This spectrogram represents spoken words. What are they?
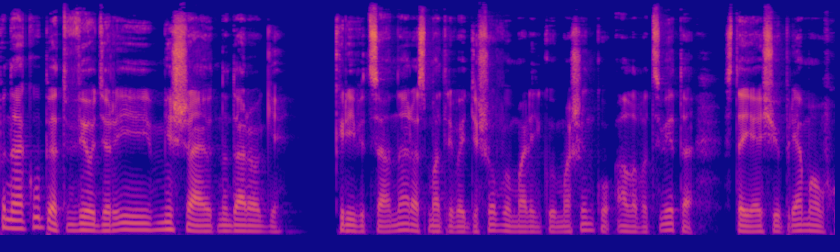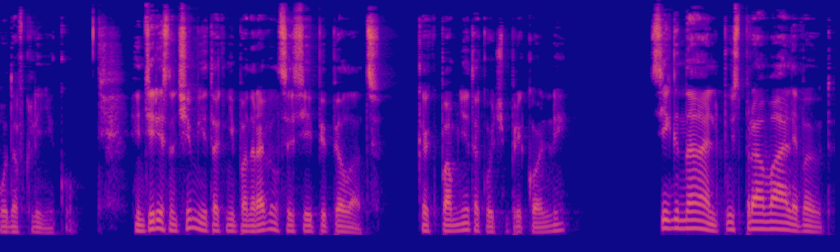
Понакупят ведер и мешают на дороге. Кривится она, рассматривая дешевую маленькую машинку алого цвета, стоящую прямо у входа в клинику. Интересно, чем ей так не понравился сей пепелац? Как по мне, так очень прикольный. «Сигналь, пусть проваливают.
